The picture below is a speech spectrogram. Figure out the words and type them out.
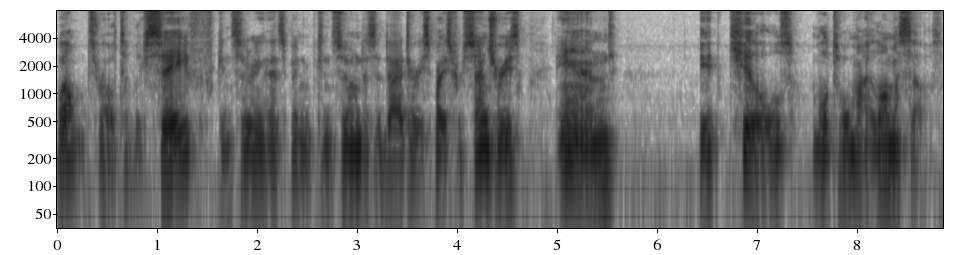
Well, it's relatively safe, considering that it's been consumed as a dietary spice for centuries, and it kills multiple myeloma cells.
